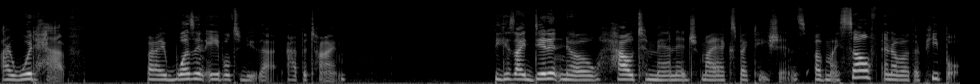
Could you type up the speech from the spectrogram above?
I would have, but I wasn't able to do that at the time because I didn't know how to manage my expectations of myself and of other people.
